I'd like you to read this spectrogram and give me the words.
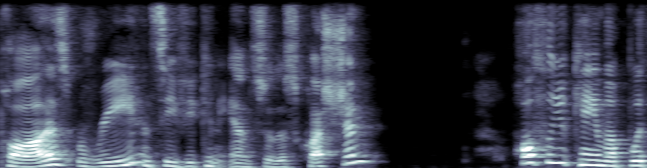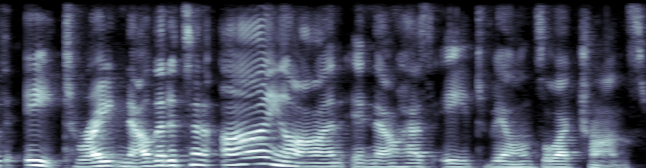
pause, read, and see if you can answer this question. Hopefully you came up with eight, right? Now that it's an ion, it now has eight valence electrons.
